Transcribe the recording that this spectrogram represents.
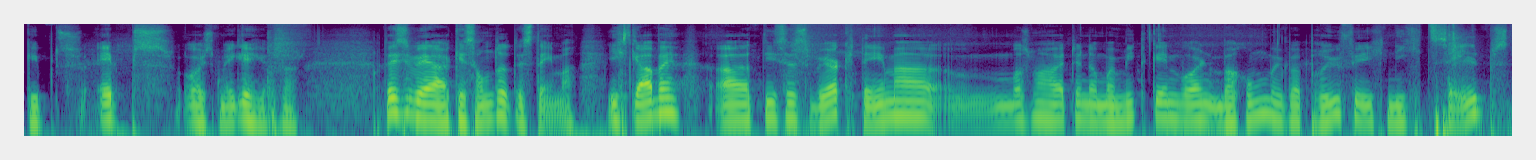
gibt es Apps, alles mögliche. Also das wäre ein gesondertes Thema. Ich glaube, äh, dieses Work-Thema muss man heute nochmal mitgeben wollen. Warum überprüfe ich nicht selbst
